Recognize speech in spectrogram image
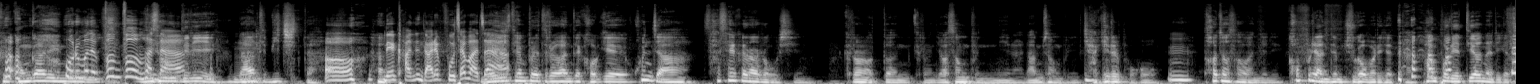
그 공간에 있는 호르몬을 이- 뿜뿜한다. 이성들이 나한테 미친다. 어, 내가 가는 날에 보자마자. 레이지 템플에 들어갔는데 거기에 혼자 사색을 하러 오신 그런 어떤 그런 여성분이나 남성분이 자기를 보고 음, 터져서 완전히 커플이 안 되면 죽어버리겠다. 판포리에 뛰어내리겠다.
